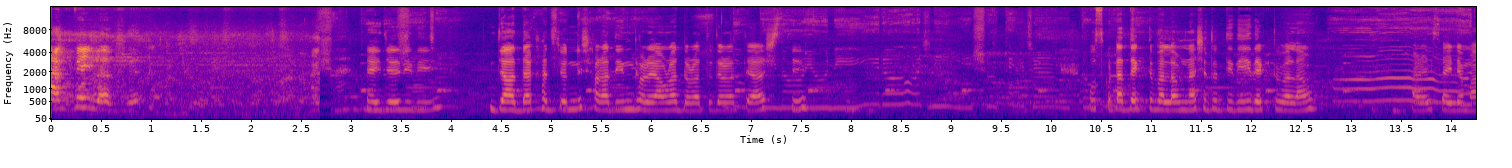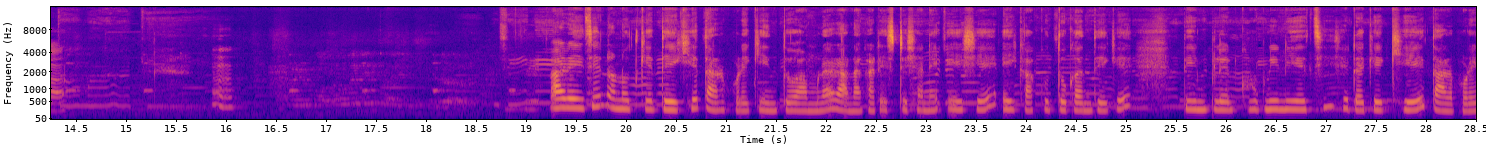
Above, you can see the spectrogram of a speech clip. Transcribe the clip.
লাগবেই লাগবে। এই যে দিদি যা দেখার জন্য সারাদিন ধরে আমরা দৌড়াতে দৌড়াতে আসছি। পুষ্কুটা দেখতে পেলাম না শুধু দিদিই দেখতে পেলাম। আর এই সাইডে মা। আর এই যে ননদকে দেখে তারপরে কিন্তু আমরা রানাঘাট স্টেশনে এসে এই কাকুর দোকান থেকে তিন প্লেট ঘুগনি নিয়েছি, সেটাকে খেয়ে তারপরে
